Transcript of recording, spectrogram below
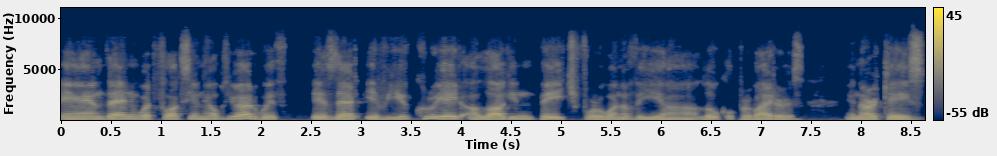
And then what Fluxion helps you out with is that if you create a login page for one of the uh, local providers, in our case,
